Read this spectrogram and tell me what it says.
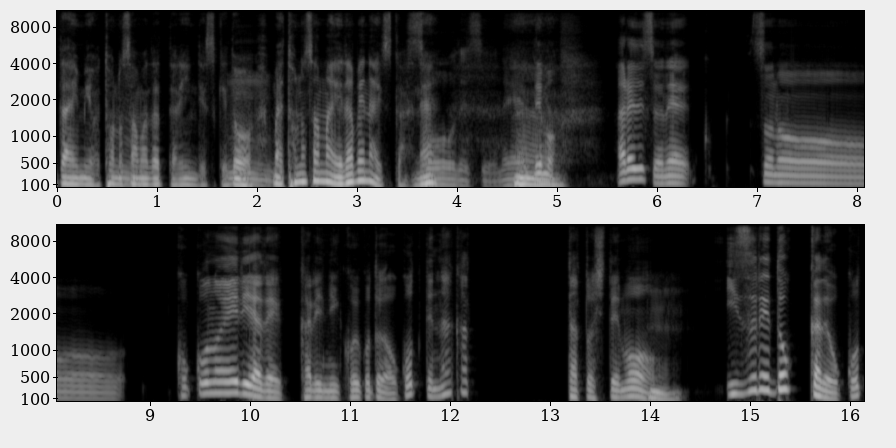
大名殿様だったらいいんですけど、うんまあ殿様選べないですからね。そうですよね。うんでもあれですよね。そのここのエリアで仮にこういうことが起こってなかったとしても、うん。いずれどっかで起こっ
